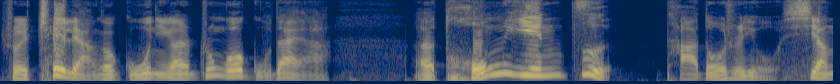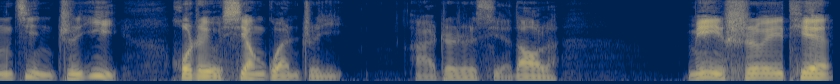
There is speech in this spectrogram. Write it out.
所以这两个谷，你看中国古代啊，呃，同音字它都是有相近之意，或者有相关之意，啊，这是写到了“民以食为天，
